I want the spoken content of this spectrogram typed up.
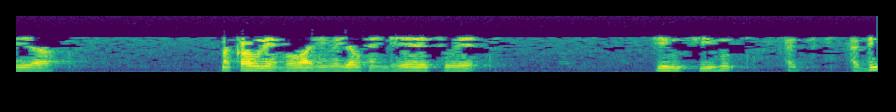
ပြီးတော့မကောင်းတဲ့ဘဝတွေပဲရောက်နိုင်တယ်ဆိုရက်ယဉ်ကြည်မှုအတိ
